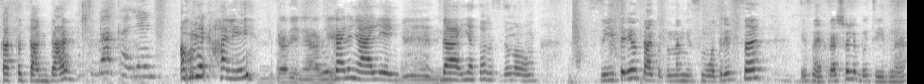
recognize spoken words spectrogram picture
Как-то так, да? тебя колень. А у меня олень. Не колени, а Не олень. колень, а олень. Да, я тоже с этим новым свитере. Вот так вот он на мне смотрится. Не знаю, хорошо ли будет видно.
